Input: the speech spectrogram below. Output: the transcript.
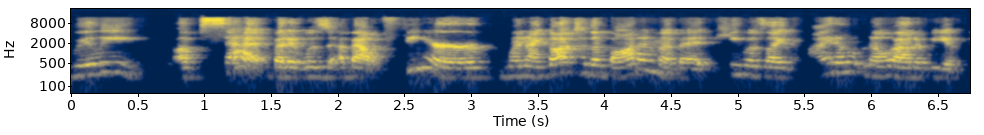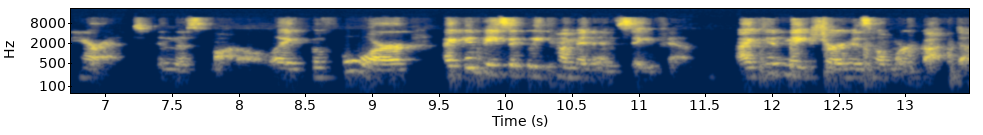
really upset, but it was about fear. When I got to the bottom of it, he was like, I don't know how to be a parent in this model. Like before, I could basically come in and save him. I could make sure his homework got done.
